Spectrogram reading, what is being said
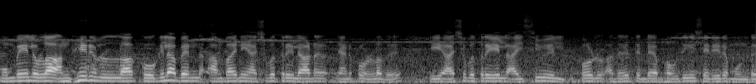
മുംബൈയിലുള്ള അന്ധേരിയിലുള്ള കോകിലബെൻ അംബാനി ആശുപത്രിയിലാണ് ഞാനിപ്പോൾ ഉള്ളത്. ഈ ആശുപത്രിയിൽ ഐ സി യുയിൽ ഇപ്പോൾ അദ്ദേഹത്തിന്റെ ഭൗതിക ശരീരമുണ്ട്.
